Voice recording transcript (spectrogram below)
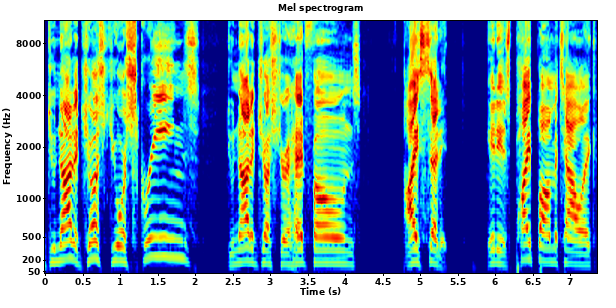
do not adjust your screens. Do not adjust your headphones. I said it. It is Pipe Bomb Metallic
